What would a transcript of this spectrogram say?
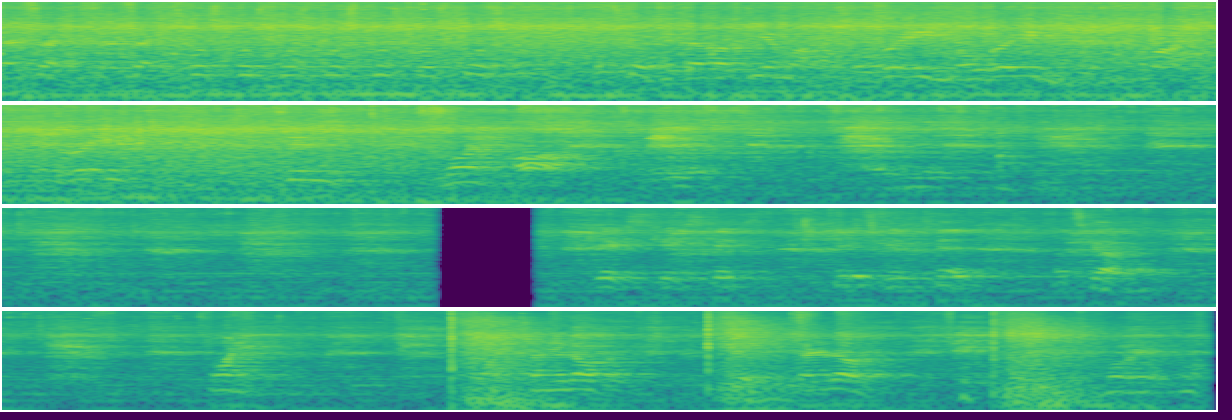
Ten seconds, ten seconds. Push, push, push, push, push, push, push. Let's go. Get that RPM up. Over 80, over 80. Come on. Over 80. Two, one, off. Kicks, kicks, kicks, kicks, kicks, kicks. Let's go. 20. Turn it over. Two, turn it over. Come over here, come on.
